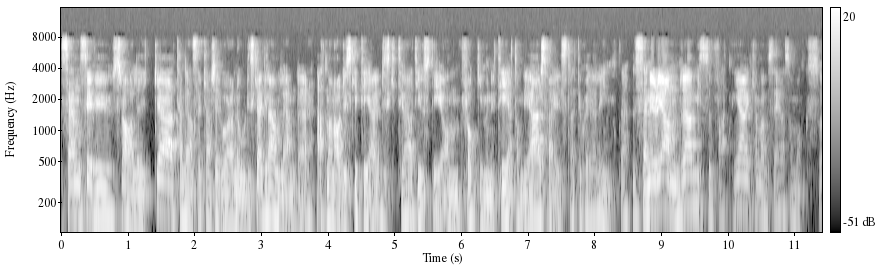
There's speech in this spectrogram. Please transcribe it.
Sen ser vi ju snarlika tendenser kanske i våra nordiska grannländer att man har diskuterat, diskuterat diskuterat just det om flockimmunitet, om det är Sveriges strategi eller inte. Sen är det andra missuppfattningar kan man väl säga som också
